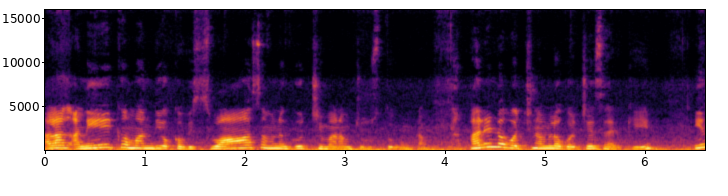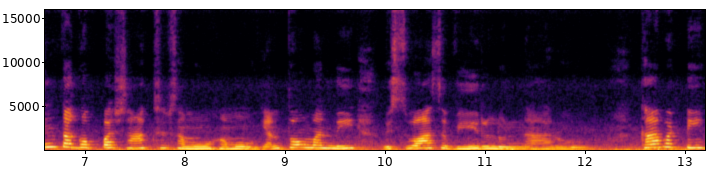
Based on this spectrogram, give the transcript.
అలా అనేక మంది యొక్క విశ్వాసమును గురించి మనం చూస్తూ ఉంటాం. పన్నెండవ వచనంలోకి వచ్చేసరికి ఇంత గొప్ప సాక్షి సమూహము ఎంతోమంది విశ్వాస వీరులున్నారు. కాబట్టి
